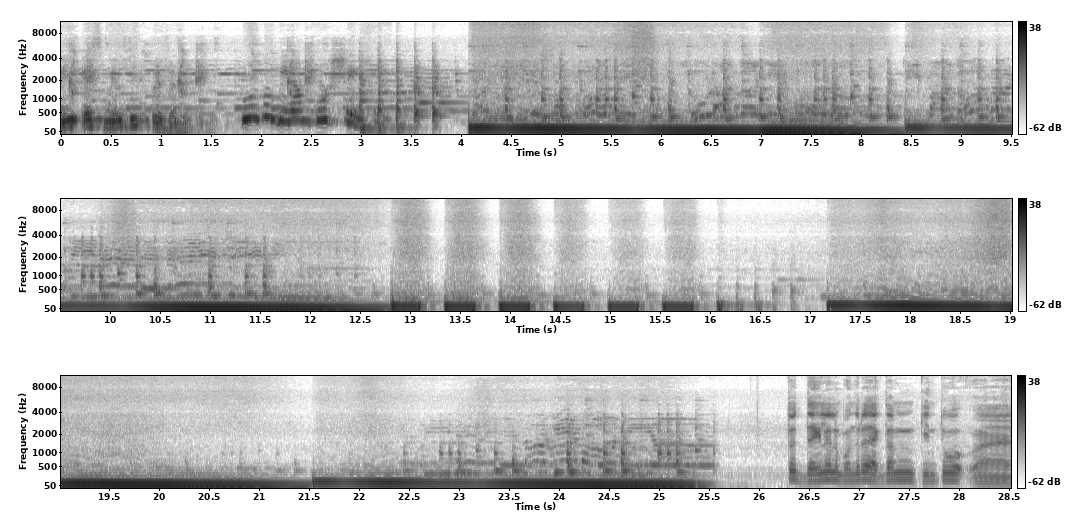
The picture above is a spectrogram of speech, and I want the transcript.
Music presents. পূর্ব বিরামপুর শেষ তো দেখলেন বন্ধুরা একদম কিন্তু আহ,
